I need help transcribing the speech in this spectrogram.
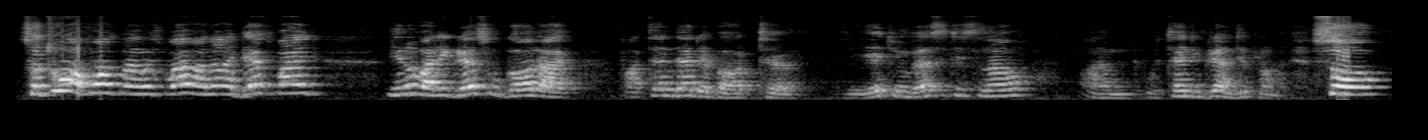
So two of us, my wife and I, despite, you know, by the grace of God, I've attended about uh, the eight universities now, and with 10 degree and diploma. So,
